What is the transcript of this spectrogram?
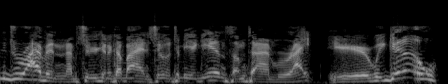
and driving. I'm sure you're going to come by and show it to me again sometime, right? Here we go.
